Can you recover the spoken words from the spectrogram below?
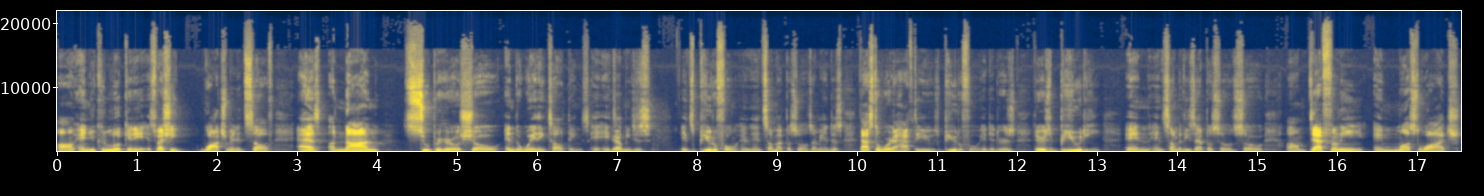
Um, and you can look at it, especially Watchmen itself, as a non superhero show in the way they tell things. It, it, I mean, just it's beautiful in, in some episodes. I mean, just that's the word I have to use. Beautiful. It, there's there's beauty in in some of these episodes. So um, definitely a must watch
